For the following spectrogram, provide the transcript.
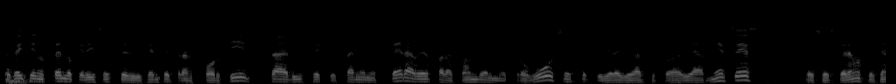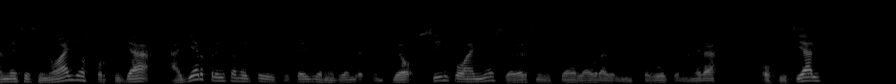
Pues ahí tiene usted lo que dice este dirigente transportista, dice que están en espera a ver para cuándo el Metrobús, esto pudiera llevarse todavía meses, pues esperemos que sean meses y no años, porque ya ayer precisamente 16 de noviembre cumplió cinco años de haberse iniciado la obra del Metrobús de manera oficial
